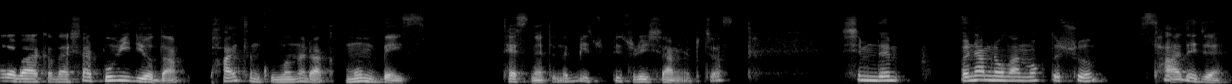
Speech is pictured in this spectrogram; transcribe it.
Merhaba arkadaşlar. Bu videoda Python kullanarak Moonbase testnetinde bir, bir sürü işlem yapacağız. Şimdi önemli olan nokta şu. Sadece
